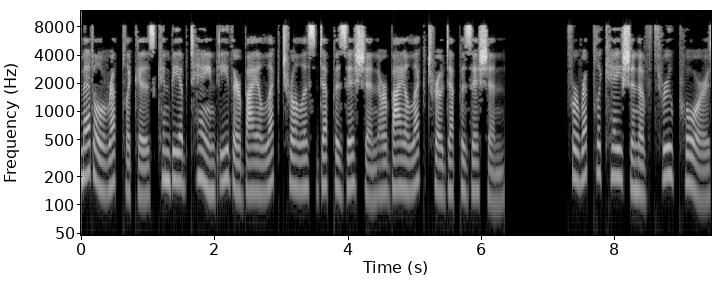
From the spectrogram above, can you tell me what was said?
Metal replicas can be obtained either by electroless deposition or by electrodeposition. For replication of through pores,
